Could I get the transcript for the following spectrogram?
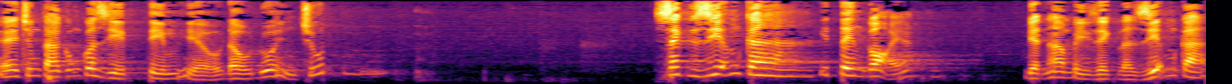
Thế chúng ta cũng có dịp tìm hiểu đầu đuôi một chút. Sách diễm ca cái tên gọi ấy, việt nam bình dịch là diễm ca.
